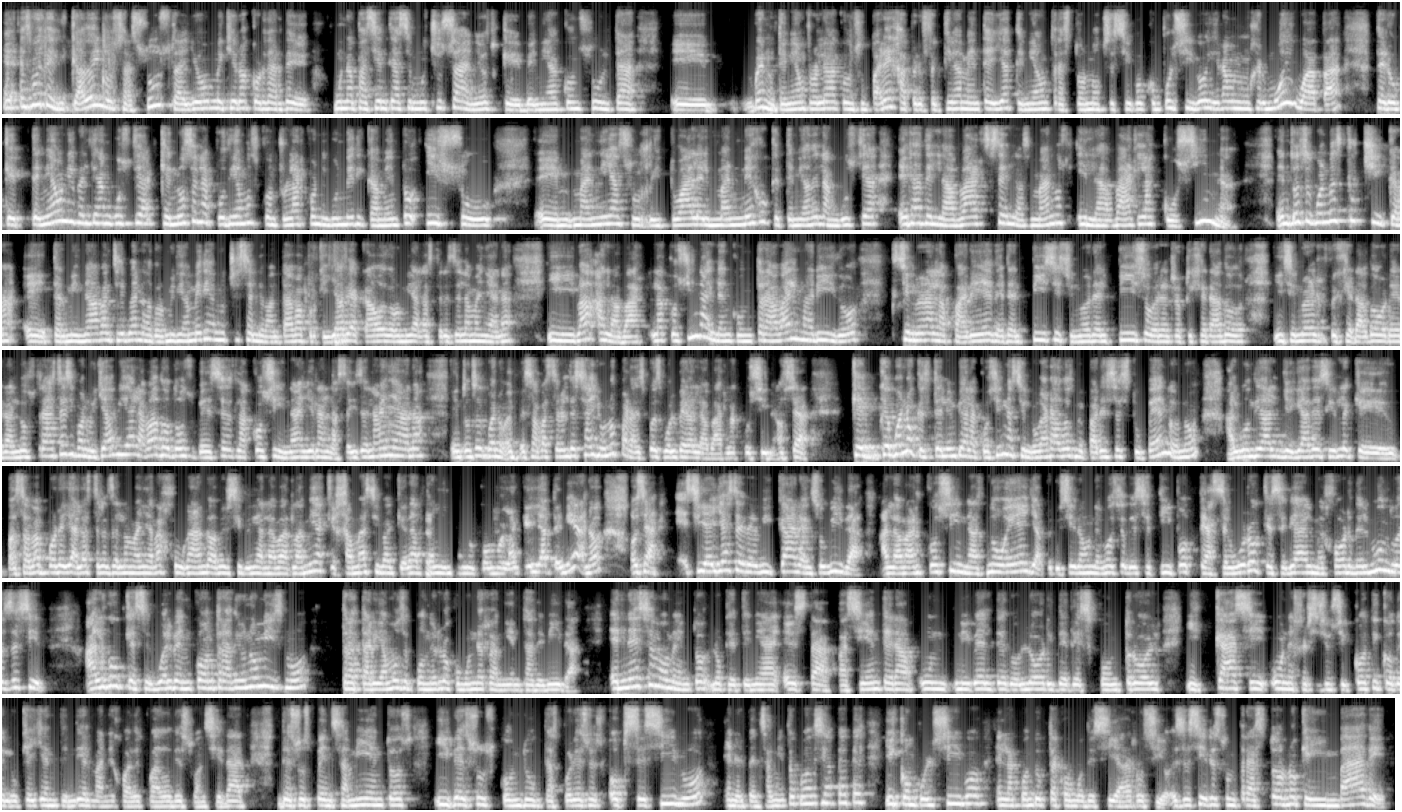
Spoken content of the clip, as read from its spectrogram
Es muy delicado y nos asusta. Yo me quiero acordar de una paciente hace muchos años que venía a consulta, eh, bueno, tenía un problema con su pareja, pero efectivamente ella tenía un trastorno obsesivo compulsivo y era una mujer muy guapa, pero que tenía un nivel de angustia que no se la podíamos controlar con ningún medicamento y su eh, manía, su ritual, el manejo que tenía de la angustia era de lavarse las manos y lavar la cocina. Entonces, bueno, esta chica eh, terminaban, se iban a dormir y a medianoche se levantaba porque ya había acabado de dormir a las 3 de la mañana y iba a lavar la cocina y la encontraba el marido, si no era la pared, era el piso, y si no era el piso, era el refrigerador, y si no era el refrigerador, eran los trastes. Y bueno, ya había lavado dos veces la cocina y eran las 6 de la mañana. Entonces, bueno, empezaba a hacer el desayuno para después volver a lavar la cocina. O sea, Qué, bueno que esté limpia la cocina, sin lugar a dos me parece estupendo, ¿no? Algún día llegué a decirle que pasaba por ella a las 3 de la mañana jugando a ver si venía a lavar la mía, que jamás iba a quedar tan limpia como la que ella tenía, ¿no? O sea, si ella se dedicara en su vida a lavar cocinas, no ella, pero hiciera un negocio de ese tipo, te aseguro que sería el mejor del mundo. Es decir, algo que se vuelve en contra de uno mismo, trataríamos de ponerlo como una herramienta de vida. En ese momento lo que tenía esta paciente era un nivel de dolor y de descontrol y casi un ejercicio psicótico de lo que ella entendía el manejo adecuado de su ansiedad, de sus pensamientos y de sus conductas. Por eso es obsesivo en el pensamiento, como decía Pepe, y compulsivo en la conducta, como decía Rocío. Es decir, es un trastorno que invade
